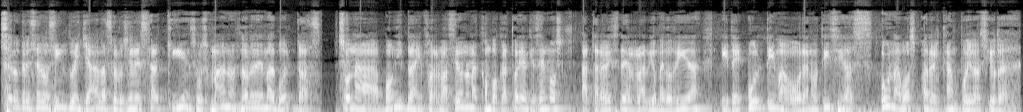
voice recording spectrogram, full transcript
652-0305 y ya la solución está aquí en sus manos, no le den más vueltas. Es una bonita información, una convocatoria que hacemos a través de Radio Melodía y de Última Hora Noticias, una voz para el campo y la ciudad.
